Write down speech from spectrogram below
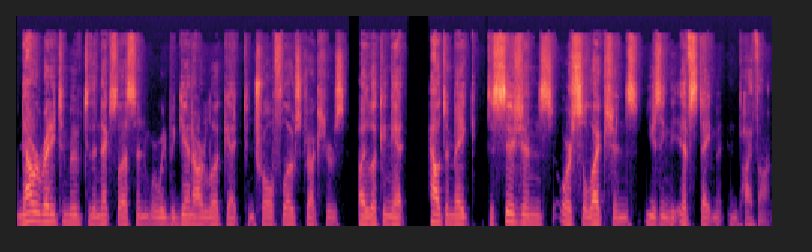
Now we're ready to move to the next lesson where we begin our look at control flow structures by looking at how to make decisions or selections using the if statement in Python.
